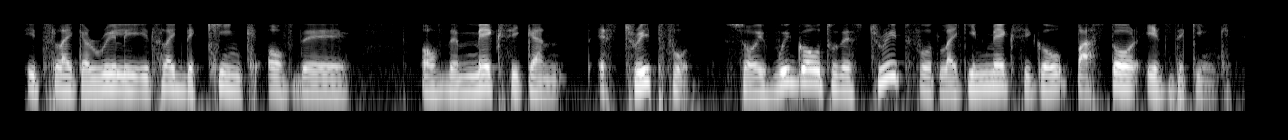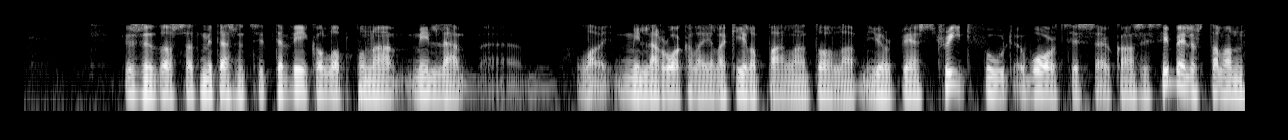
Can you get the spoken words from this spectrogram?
it's like a really it's like the king of the of the Mexican street food. So if we go to the street food like in Mexico, pastor is the king. Kysyn tuossa, että mitäs nyt sitten viikonloppuna, millä, äh, millä ruokalajilla kilpaillaan tuolla European Street Food Awardsissa, joka on siis Sibeliustalon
